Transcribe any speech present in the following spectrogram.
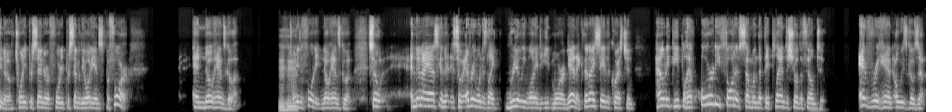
you know, 20% or 40% of the audience before, and no hands go up. Mm-hmm. 20 to 40, no hands go up. So, and then I ask, and then, so everyone is like really wanting to eat more organic. Then I say the question, how many people have already thought of someone that they plan to show the film to? Every hand always goes up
